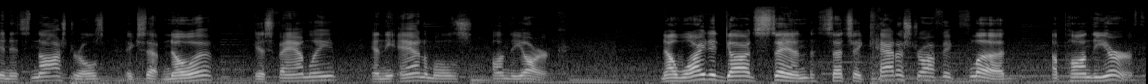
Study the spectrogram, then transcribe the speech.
in its nostrils except Noah, his family, and the animals on the ark. Now, why did God send such a catastrophic flood upon the earth?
